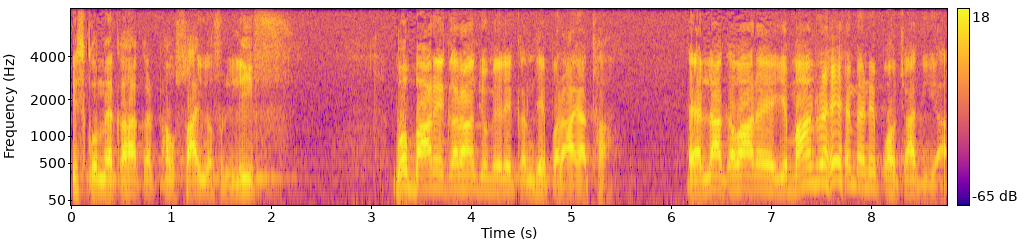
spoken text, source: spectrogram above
इसको मैं कहा करता हूँ साई ऑफ़ रिलीफ वो बारे गरां जो मेरे कंधे पर आया था। अल्लाह गवा रहे ये मान रहे हैं, मैंने पहुँचा दिया।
